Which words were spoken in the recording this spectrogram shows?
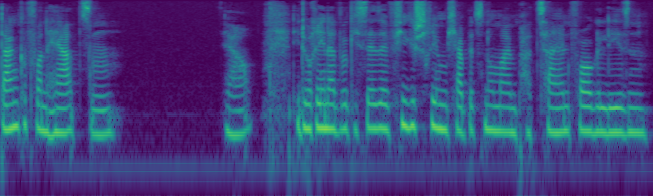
Danke von Herzen. Ja, die Doreen hat wirklich sehr, sehr viel geschrieben. Ich habe jetzt nur mal ein paar Zeilen vorgelesen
